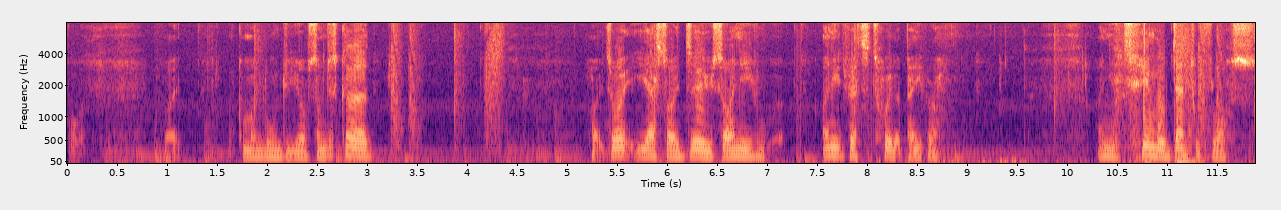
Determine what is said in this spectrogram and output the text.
Got my laundry job, so I'm just gonna. Right, do I? Yes, I do. So I need, I need better toilet paper. I need two more dental floss.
